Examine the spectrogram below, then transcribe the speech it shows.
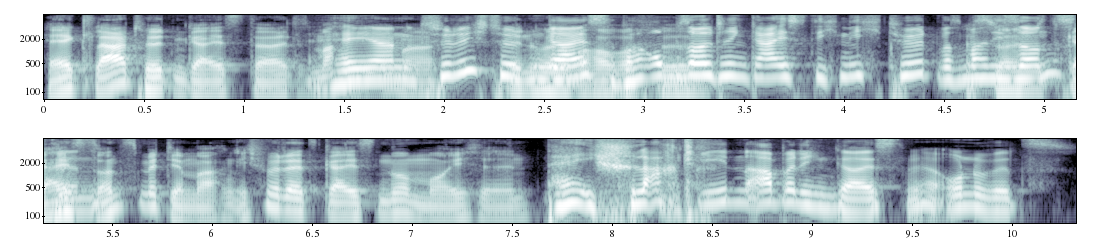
Hä, klar, töten Geister. Das machen Hey, ja, immer. natürlich töten Geister. Warum sollte ein Geist dich nicht töten? Was, Was machen die sonst Geist denn? sonst mit dir machen? Ich würde als Geist nur meucheln. Hey, ich schlacht jeden ab, wenn ich ein Geist wäre. Ohne Witz.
